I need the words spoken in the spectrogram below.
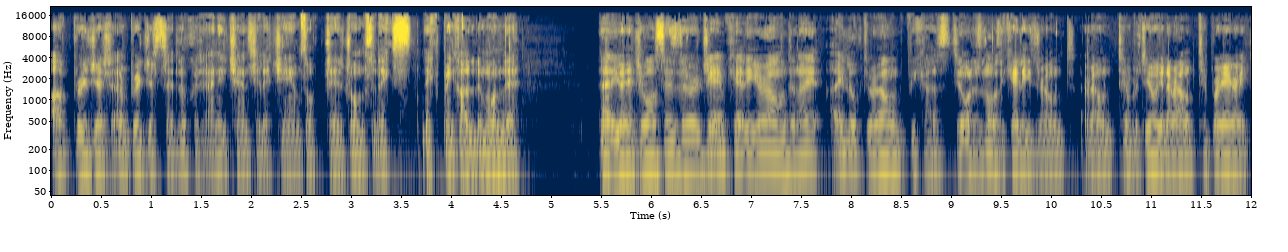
of Bridget, and Bridget said, Look, at any chance you let James up play the drums the next, next bank holiday Monday. Anyway, Joe says there are James Kelly around, and I, I looked around because you know there's loads of Kellys around around Templetuohy and around Tipperary,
